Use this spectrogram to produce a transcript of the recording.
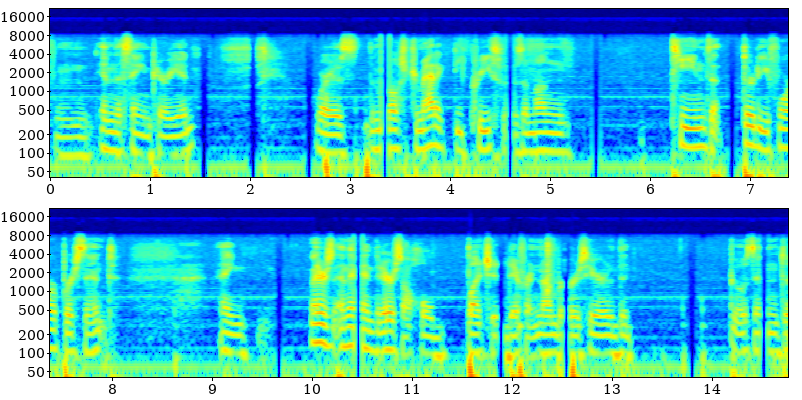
from in the same period, whereas the most dramatic decrease was among teens at 34%. And there's and then there's a whole bunch of different numbers here that goes into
